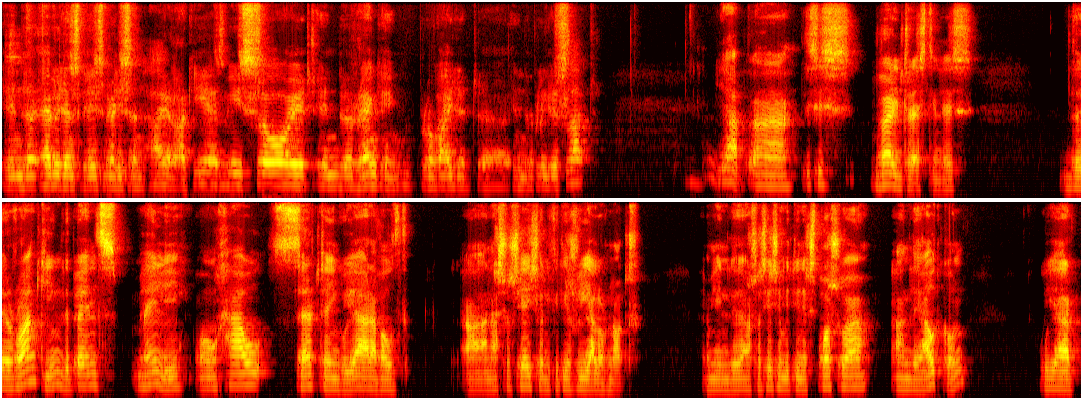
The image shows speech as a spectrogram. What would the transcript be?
in the evidence-based medicine hierarchy as we saw it in the ranking provided uh, in the previous slide. Yeah, uh, this is very interesting. This, the ranking depends mainly on how certain we are about an association, if it is real or not. I mean, the association between exposure and the outcome, we are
